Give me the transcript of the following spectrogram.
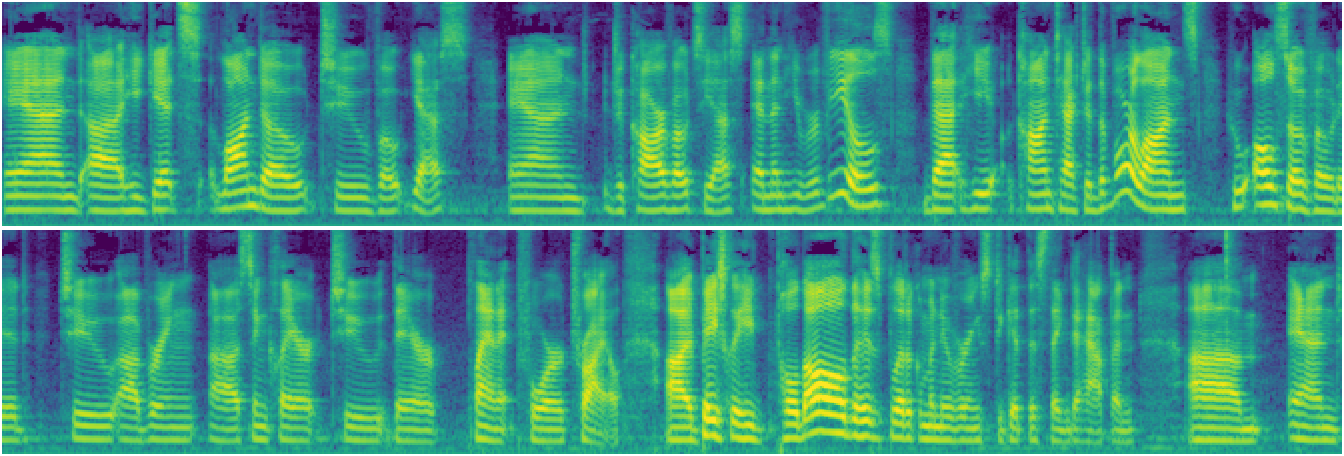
and uh, he gets Londo to vote yes, and G'Kar votes yes, and then he reveals that he contacted the Vorlons, who also voted to uh, bring uh, Sinclair to their planet for trial. Uh, basically, he pulled all the, his political maneuverings to get this thing to happen, um, and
